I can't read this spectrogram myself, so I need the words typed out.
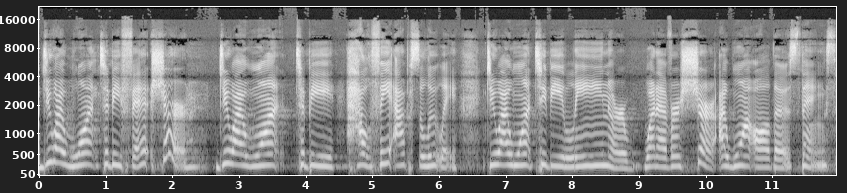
Do I want to be fit? Sure. Do I want to be healthy? Absolutely. Do I want to be lean or whatever? Sure. I want all those things.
